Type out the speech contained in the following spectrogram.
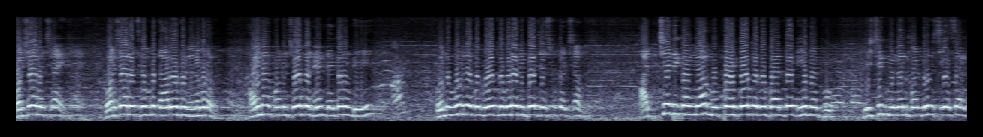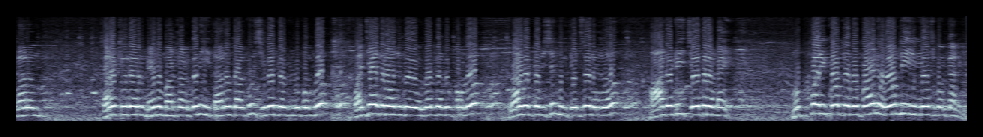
వర్షాలు వచ్చినాయి. వర్షాలు వచ్చినప్పుడు తారు రోడ్లు నిలబడం అయినా కొన్ని చోట్ల నేను దగ్గరుండి కొన్ని ఊర్లకు రోడ్లు కూడా రిపేర్ చేసుకుంటూ వచ్చినాం. అత్యధికంగా ముప్పై కోట్ల రూపాయలతో DMF district mineral fund CSR కాలం కలెక్టర్ గారు నేను మాట్లాడుకొని ఈ తాలూకాకు సిమెంట్ రోడ్డు రూపంలో పంచాయతీ రాజ్ రోడ్ల రూపంలో రాబట్టే విషయం మీకు తెలుసో లేదో ఆల్రెడీ చేతులు ఉన్నాయి. ముప్పై కోట్ల రూపాయలు ఓన్లీ నియోజకవర్గానికి.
